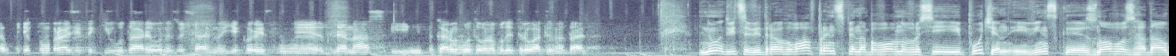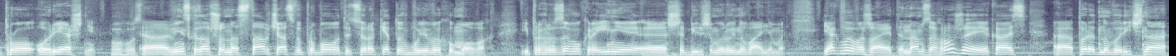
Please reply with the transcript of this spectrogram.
в будь-якому разі такі удари вони звичайно є корисними для нас, і така робота вона буде тривати надалі. Ну, дивіться, відреагував в принципі на бавовну в Росії і Путін, і він знову згадав про Орєшнік. О, Е, Він сказав, що настав час випробовувати цю ракету в бойових умовах і пригрозив Україні е, ще більшими руйнуваннями. Як ви вважаєте, нам загрожує якась е, передноворічна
